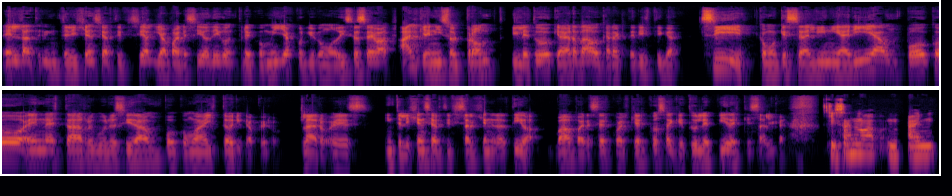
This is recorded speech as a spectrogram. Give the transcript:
en la inteligencia artificial y aparecido, digo, entre comillas, porque como dice Seba, alguien hizo el prompt y le tuvo que haber dado características. Sí, como que se alinearía un poco en esta rigurosidad un poco más histórica, pero claro, es inteligencia artificial generativa. Va a aparecer cualquier cosa que tú le pides que salga. Quizás no hay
